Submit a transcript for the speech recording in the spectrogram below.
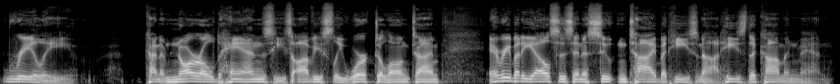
really kind of gnarled hands. He's obviously worked a long time. Everybody else is in a suit and tie, but he's not. He's the common man.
